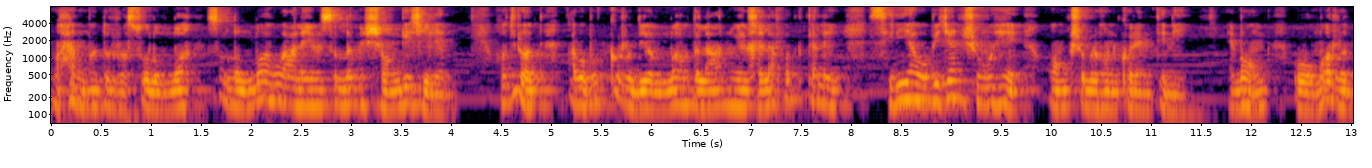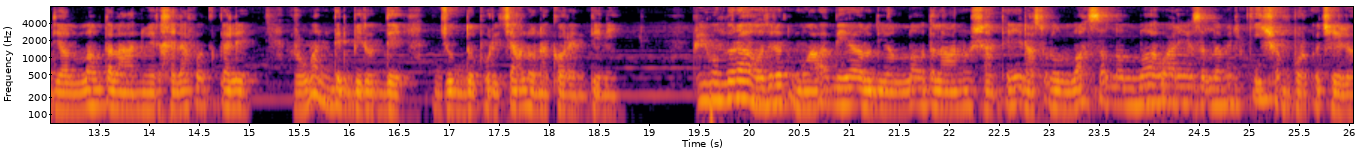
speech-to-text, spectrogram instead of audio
মোহাম্মদুর রসুল্লাহ সাল্লাহ আলাইসাল্লামের সঙ্গে ছিলেন। হজরত আবু বক্কর রদিয়াল্লাহ তালুয়ের খেলাফতকালে সিরিয়া অভিযান সমূহে অংশগ্রহণ করেন তিনি এবং ওমর রদিয়াল্লাহ তালা আনুয়ের খেলাফতকালে রোমানদের বিরুদ্ধে যুদ্ধ পরিচালনা করেন তিনি। প্রিয় বন্ধুরা হজরত মুআবিয়া রদিয়াল্লাহ তালা আনুর সাথে রাসুল্লাহ সাল্লাহ আলিয়াল্লামের কী সম্পর্ক ছিল?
